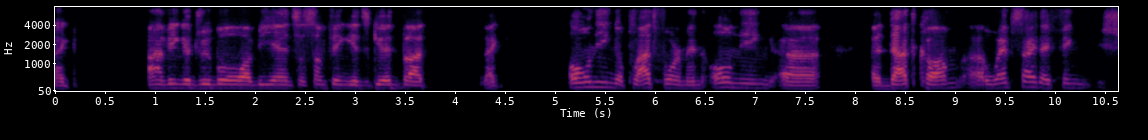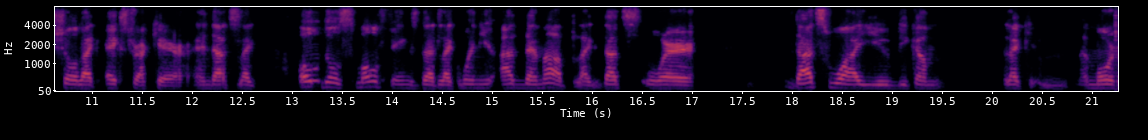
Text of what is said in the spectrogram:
like having a Dribbble or behance or something is good but like owning a platform and owning uh, a dot com uh, website i think show like extra care. And that's like all those small things that like when you add them up like that's where that's why you become like more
